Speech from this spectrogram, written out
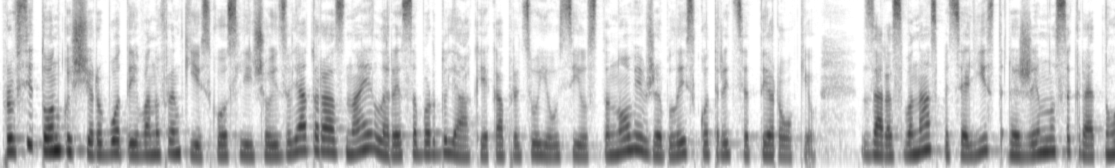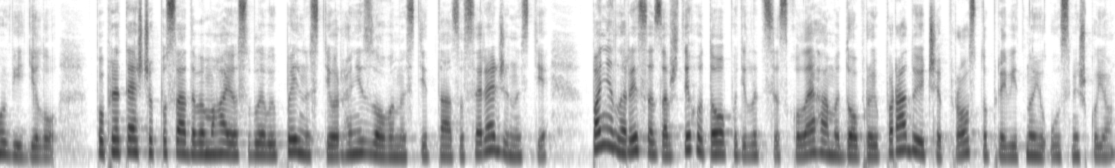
Про всі тонкощі роботи Івано-Франківського слідчого ізолятора знає Лариса Бордуляк, яка працює у цій установі вже близько 30 років. Зараз вона спеціаліст режимно-секретного відділу. Попри те, що посада вимагає особливої пильності, організованості та зосередженості, Пані Лариса завжди готова поділитися з колегами доброю порадою чи просто привітною усмішкою.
